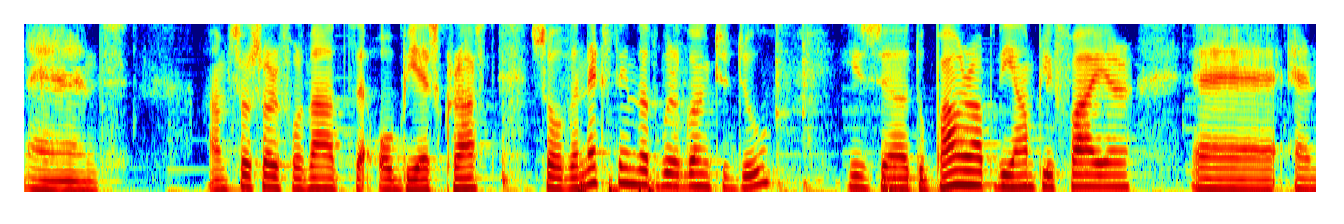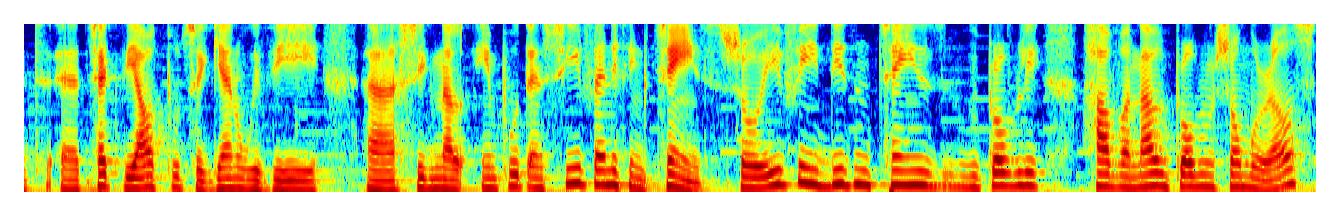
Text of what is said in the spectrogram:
And I'm so sorry for that uh, OBS crashed so the next thing that we're going to do is uh, to power up the amplifier and uh, check the outputs again with the uh, signal input and see if anything changed. So if it didn't change we probably have another problem somewhere else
